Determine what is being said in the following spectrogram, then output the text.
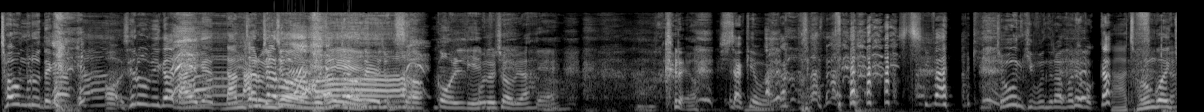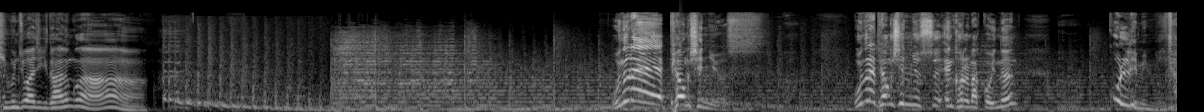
처음으로 내가 어, 세롬이가 나에게 남자로 인정한 거지. 남자로 내어줬어. 꼴림. 오늘 처음이야. 어, 그래요. 시작해 볼까? 씨발. 좋은 기분으로 한번 해볼까? 아 저런 거에 기분 좋아지기도 하는구나 오늘의 병신 뉴스. 오늘의 병신 뉴스 앵커를 맡고 있는 어, 꼴림입니다.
